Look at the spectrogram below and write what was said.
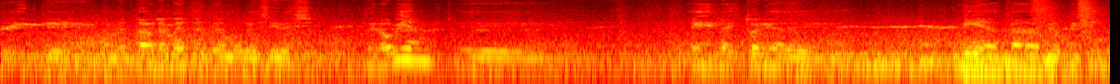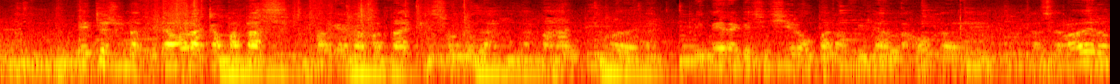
Este, lamentablemente tenemos que decir eso. Pero bien, eh, es la historia de mía acá Río Pico. Esto es una afiladora capataz, marca capataz, que son de las, las más antiguas, de las primeras que se hicieron para afilar las hojas del aserradero.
